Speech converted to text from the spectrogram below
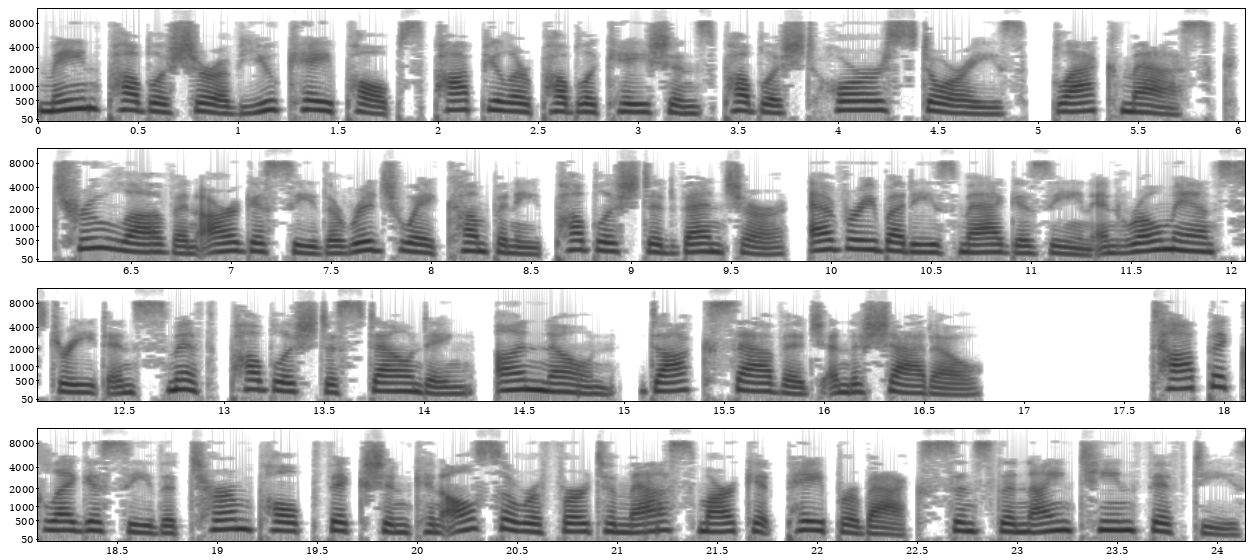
main publisher of UK Pulps Popular Publications published Horror Stories, Black Mask, True Love and Argosy The Ridgway Company published Adventure, Everybody's Magazine and Romance Street and Smith published Astounding, Unknown, Doc Savage and The Shadow. Topic legacy The term pulp fiction can also refer to mass-market paperbacks since the 1950s.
